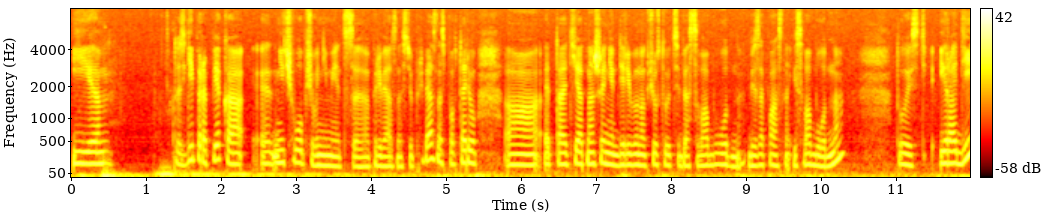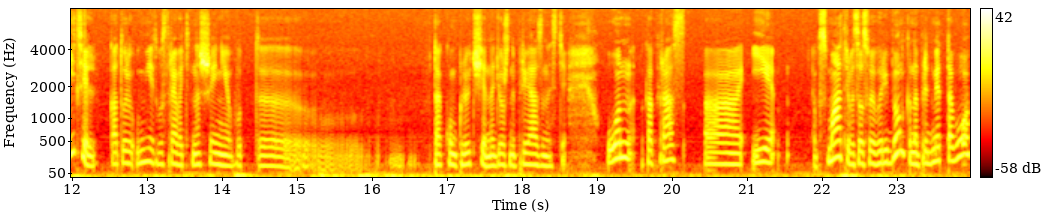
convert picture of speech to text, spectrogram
И то есть гиперопека э, ничего общего не имеет с привязанностью. Привязанность, повторю, э, это те отношения, где ребенок чувствует себя свободно, безопасно и свободно, то есть и родитель, который умеет выстраивать отношения вот э, в таком ключе надежной привязанности, он как раз э, и всматривается в своего ребенка на предмет того,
